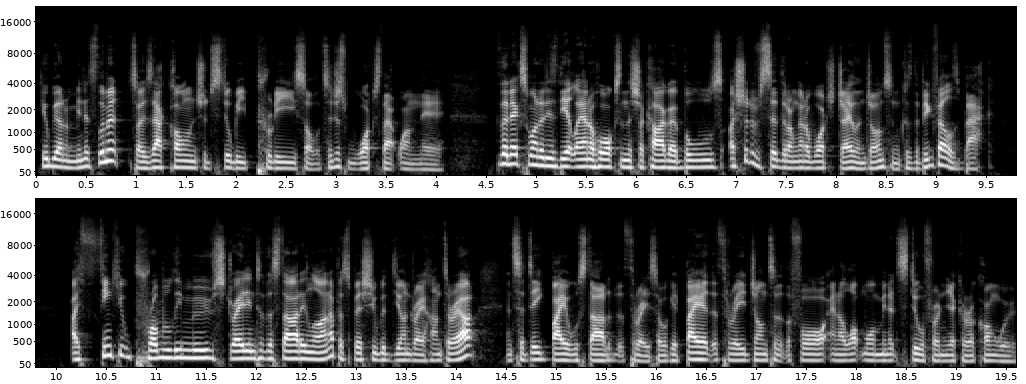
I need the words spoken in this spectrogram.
he'll be on a minutes limit. So Zach Collins should still be pretty solid. So just watch that one there. For the next one, it is the Atlanta Hawks and the Chicago Bulls. I should have said that I'm going to watch Jalen Johnson because the big fella's back. I think he'll probably move straight into the starting lineup, especially with DeAndre Hunter out, and Saddiq Bey will start at the three. So we'll get Bey at the three, Johnson at the four, and a lot more minutes still for Onyeka Okongwu.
